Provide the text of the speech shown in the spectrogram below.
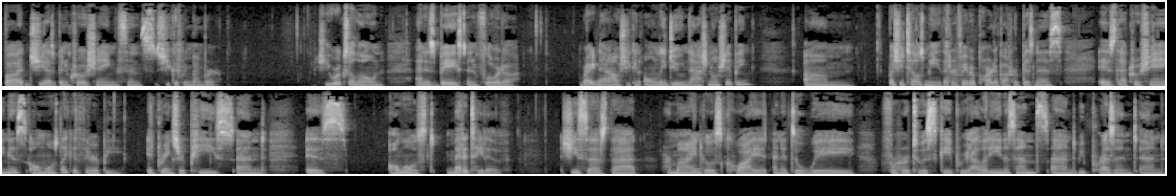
but she has been crocheting since she could remember. She works alone and is based in Florida right now she can only do national shipping. Um, but she tells me that her favorite part about her business is that crocheting is almost like a therapy. It brings her peace and is almost meditative. She says that her mind goes quiet and it's a way for her to escape reality in a sense and be present and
